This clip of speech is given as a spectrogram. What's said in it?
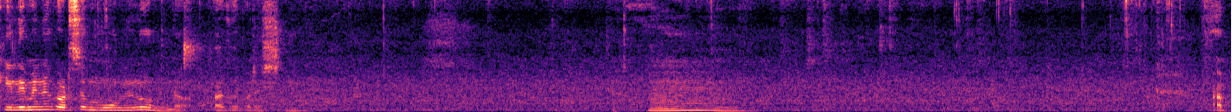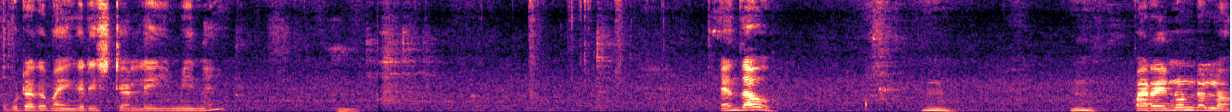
കിളിമീന് കുറച്ച് മുള്ളുണ്ടോ അത് പ്രശ്നം. അപ്പുകൂട്ടൊക്കെ ഭയങ്കര ഇഷ്ടമല്ലേ ഈ ഉം. എന്താവോ. പറയുന്നുണ്ടല്ലോ.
